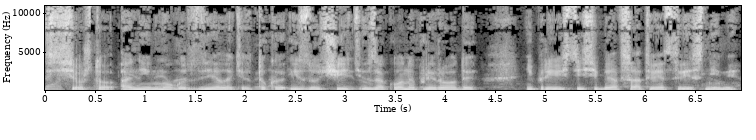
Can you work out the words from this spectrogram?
все, что они могут сделать, это только изучить законы природы и привести себя в соответствие с ними.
